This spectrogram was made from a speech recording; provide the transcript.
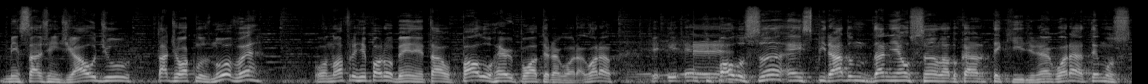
Mensagem de áudio. Tá de óculos novo, é? O Onofre reparou bem, né? Tá o Paulo Harry Potter agora. Agora, é, é, é que Paulo Sam é inspirado no Daniel Sam lá do Karate Kid, né? Agora temos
